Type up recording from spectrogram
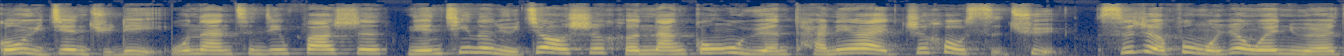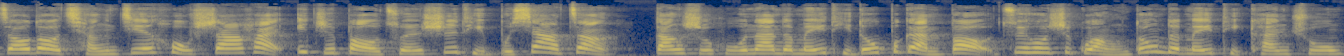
龚宇健举例，湖南曾经发生年轻的女教师和男公务员谈恋爱之后死去，死者父母认为女儿遭到强奸后杀害，一直保存尸体不下葬。当时湖南的媒体都不敢报，最后是广东的媒体刊出。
